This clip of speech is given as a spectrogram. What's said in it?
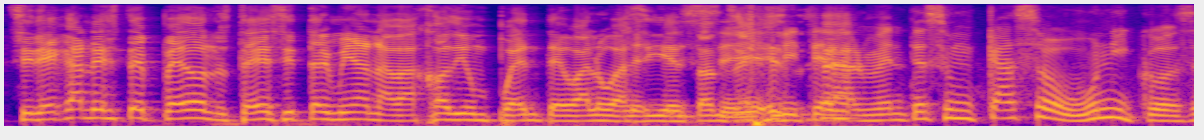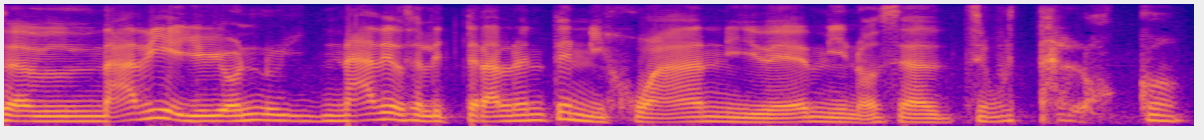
si dejan este pedo, ustedes sí terminan abajo de un puente o algo así. Entonces. literalmente es un caso único. O sea, nadie, yo, yo, nadie, o sea, literalmente ni Juan, ni Ded, ni o sea, güey está loco.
